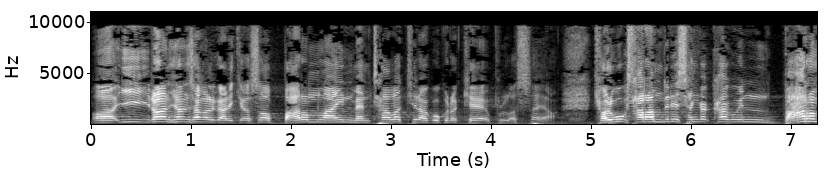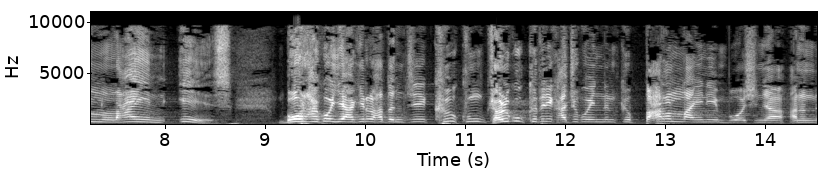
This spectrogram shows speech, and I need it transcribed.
어, 이 이러한 현상을 가리켜서 bottom line mentality라고 그렇게 불렀어요. 결국 사람들이 생각하고 있는 bottom line is 뭐라고 이야기를 하든지 그 결국 그들이 가지고 있는 그 bottom line이 무엇이냐 하는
